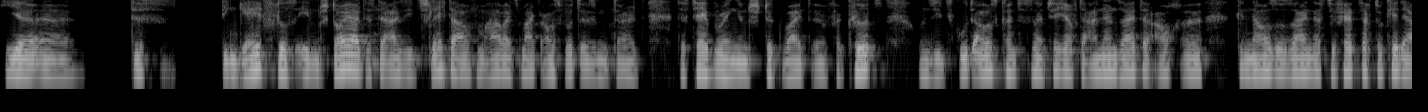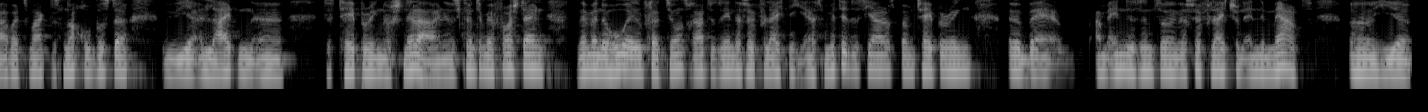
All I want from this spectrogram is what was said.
hier äh, das, den Geldfluss eben steuert, ist der sieht schlechter auf dem Arbeitsmarkt aus, wird halt das Tapering ein Stück weit äh, verkürzt und sieht's gut aus, könnte es natürlich auf der anderen Seite auch äh, genauso sein, dass die Fed sagt, okay, der Arbeitsmarkt ist noch robuster, wir leiten äh, das Tapering noch schneller ein. Also ich könnte mir vorstellen, wenn wir eine hohe Inflationsrate sehen, dass wir vielleicht nicht erst Mitte des Jahres beim Tapering äh, am Ende sind, sondern dass wir vielleicht schon Ende März äh, hier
